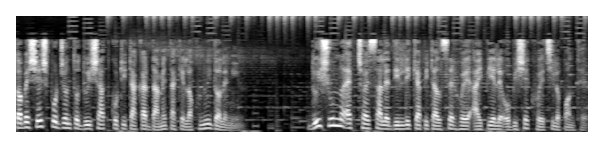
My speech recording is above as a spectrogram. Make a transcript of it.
তবে শেষ পর্যন্ত দুই সাত কোটি টাকার দামে তাকে লখনৌই দলে নিন দুই শূন্য এক ছয় সালে দিল্লি ক্যাপিটালসের হয়ে আইপিএলে অভিষেক হয়েছিল পন্থের।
